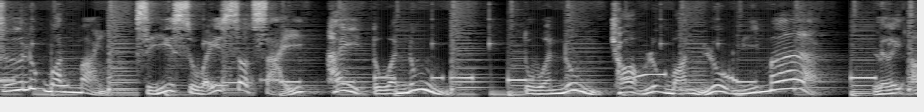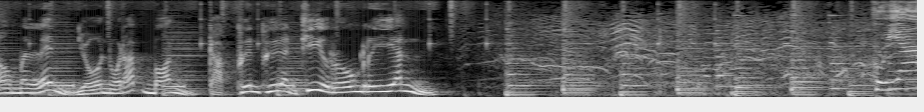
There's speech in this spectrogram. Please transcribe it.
ซื้อลูกบอลใหม่ สีสวยสดใส ให้ตัวนุ่ม ตัวนุ่มชอบลูกบอลลูกนี้มาก เลยเอามาเล่นโยนรับบอลกับเพื่อนๆที่โรงเรียนหูยา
